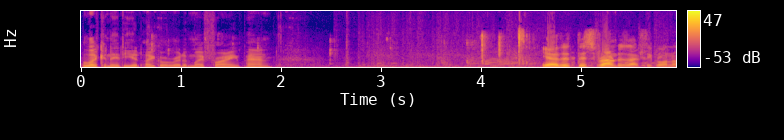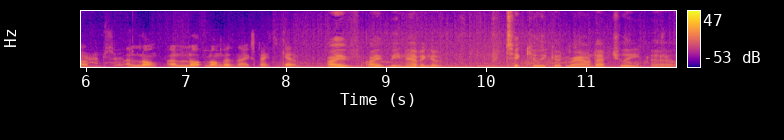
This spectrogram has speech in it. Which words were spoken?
like an idiot. I got rid of my frying pan. Yeah, th this round has actually gone on a long, a lot longer than I expected to get him. I've I've been having a particularly good round actually. Uh,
